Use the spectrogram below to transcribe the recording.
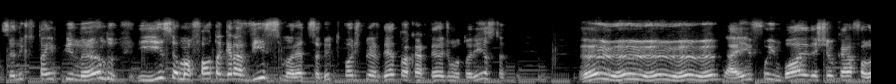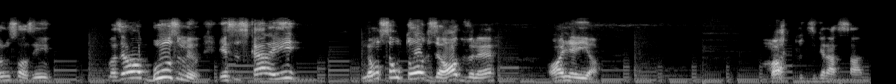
sendo que tu tá empinando, e isso é uma falta gravíssima, né? Tu sabia que tu pode perder a tua carteira de motorista? Aí fui embora e deixei o cara falando sozinho. Mas é um abuso, meu. Esses caras aí não são todos, é óbvio, né? Olha aí, ó. Moto desgraçado.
